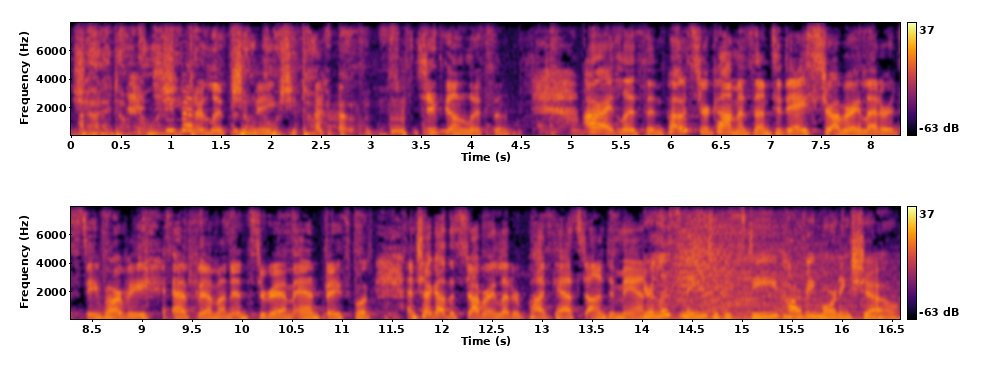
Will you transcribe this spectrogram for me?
Shirley don't know what She she, better talk- listen She don't me. know what she talking about. She's going to listen. All right, listen. Post your comments on today's Strawberry Letter at Steve Harvey FM on Instagram and Facebook. And check out the Strawberry Letter podcast on demand. You're listening to the Steve Harvey Morning Show.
